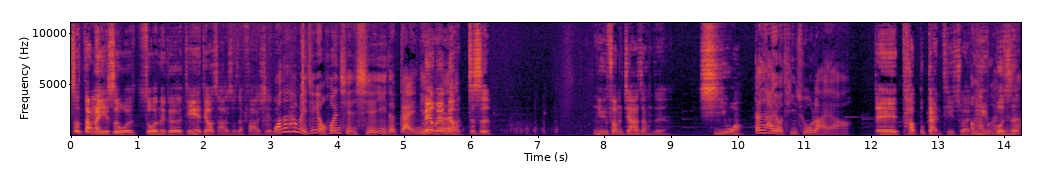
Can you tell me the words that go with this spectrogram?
这当然也是我做那个田野调查的时候才发现的。哇，那他们已经有婚前协议的概念？没有，没有，没有，这是女方家长的希望，但是他有提出来啊？呃，他不敢提出来，女不是。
